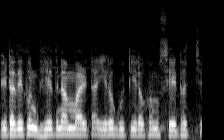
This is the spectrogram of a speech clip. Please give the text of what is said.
এটা দেখুন ভিয়েতনাম মালটা, এরও গুটি এরকম সেট হচ্ছে।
